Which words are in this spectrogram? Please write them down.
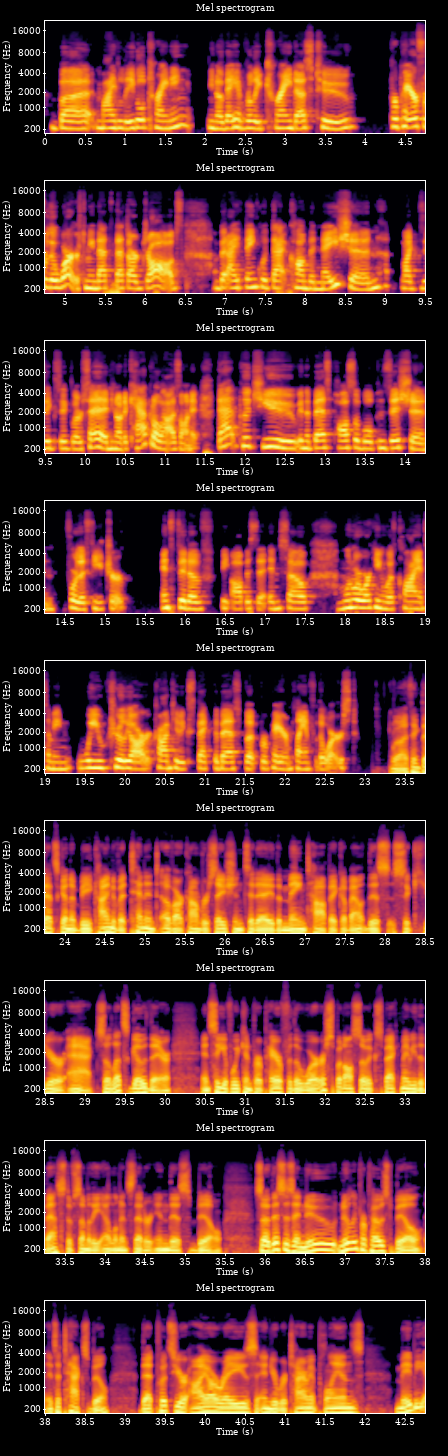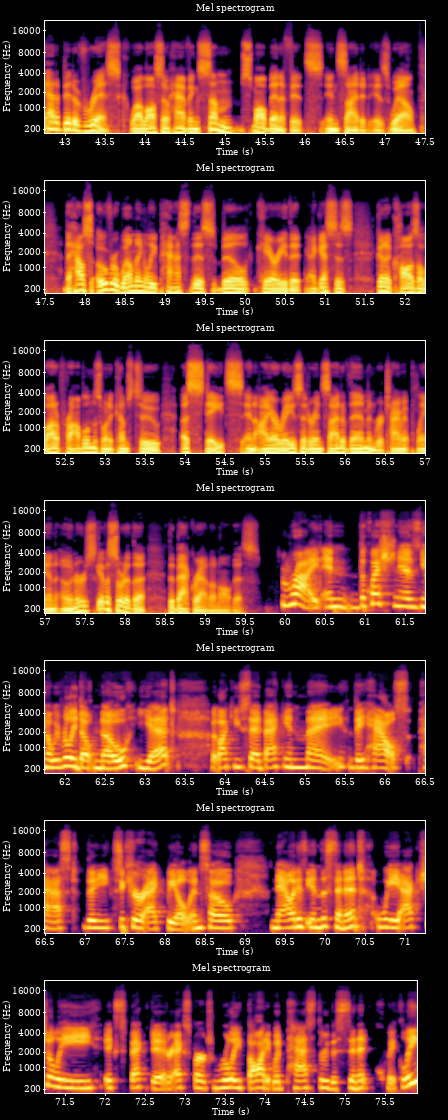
but my legal training, you know, they have really trained us to prepare for the worst. I mean, that's mm-hmm. that's our jobs. But I think with that combination, like Zig Ziglar said, you know, to capitalize on it, that puts you in the best possible position for the future instead of the opposite. And so when we're working with clients, I mean, we truly are trying to expect the best but prepare and plan for the worst. Well, I think that's going to be kind of a tenant of our conversation today, the main topic about this Secure Act. So let's go there and see if we can prepare for the worst, but also expect maybe the best of some of the elements that are in this bill. So this is a new, newly proposed bill. It's a tax bill that puts your IRAs and your retirement plans maybe at a bit of risk while also having some small benefits inside it as well. The House overwhelmingly passed this bill, Carrie, that I guess is going to cause a lot of problems when it comes to estates and IRAs that are inside of them and retirement plan owners. Give us sort of the, the background on all this. Right. And the question is, you know, we really don't know yet. But like you said, back in May, the House passed the Secure Act bill. And so now it is in the Senate. We actually expected, or experts really thought it would pass through the Senate quickly,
